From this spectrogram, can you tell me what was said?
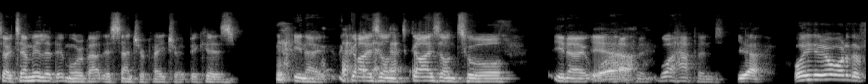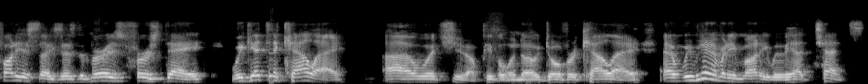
So tell me a little bit more about this Saint-Tropez trip because you know, guys on guys on tour. You know, what yeah. happened? What happened? Yeah. Well, you know, one of the funniest things is the very first day we get to Calais uh, which you know people will know Dover, Calais, and we didn't have any money. We had tents,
